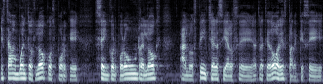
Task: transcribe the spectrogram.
estaban vueltos locos porque se incorporó un reloj a los pitchers y a los eh, para que se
